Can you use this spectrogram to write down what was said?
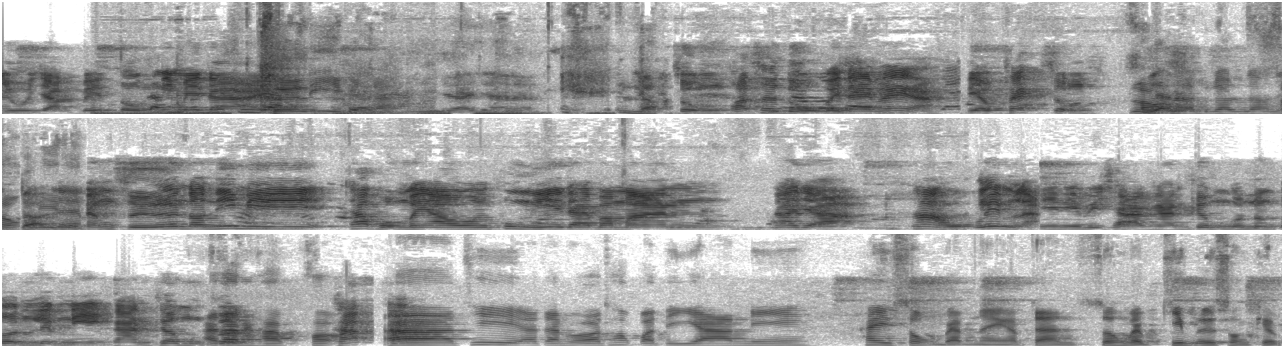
อยู่จากเบตงนี่ไม่ได้ เคอรี่ไหมอาจารย์ส่งพัสดุไปได้ไหมอะเดี๋ยวแฟกซ์ส่งลองส่งดีเลยหนังสือตอนนี้มีถ้าผมไม่เอาพรุ่งนี้ได้ประมาณ น่าจะห้าหกเล่มแหละนี่ในวิชางานเครื่องมือเบื้องต้นเล่มนี้งานเครื่องมืออาเบื้จาอรงย์ครับขอครับอ่าที่อาจารย์บอกว่าท่องปฏิญาณนี้ให้ส่งแบบไหนครับอาจารย์ส่งแบบคลิปหรือส่งเก็บ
